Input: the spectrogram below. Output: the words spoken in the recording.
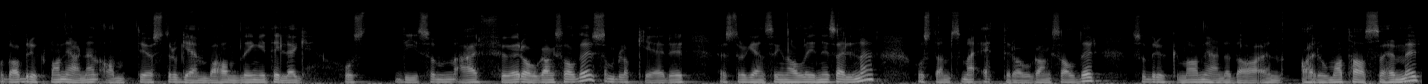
Og da bruker man gjerne en antiøstrogenbehandling i tillegg hos de som er før overgangsalder, som blokkerer østrogensignalet inn i cellene. Hos dem som er etter overgangsalder, så bruker man gjerne da en aromatasehemmer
